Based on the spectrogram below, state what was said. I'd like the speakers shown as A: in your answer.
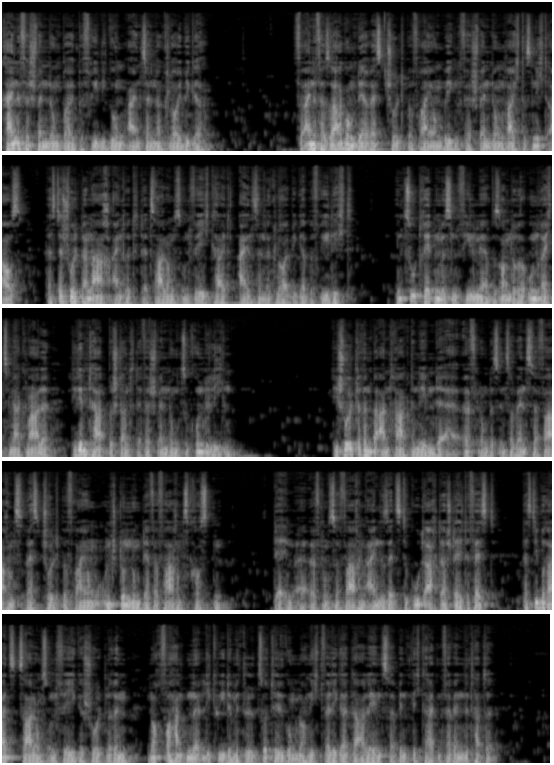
A: Keine Verschwendung bei Befriedigung einzelner Gläubiger Für eine Versagung der Restschuldbefreiung wegen Verschwendung reicht es nicht aus, dass der Schuldner nach Eintritt der Zahlungsunfähigkeit einzelne Gläubiger befriedigt. Hinzu treten müssen vielmehr besondere Unrechtsmerkmale, die dem Tatbestand der Verschwendung zugrunde liegen. Die Schuldnerin beantragte neben der Eröffnung des Insolvenzverfahrens Restschuldbefreiung und Stundung der Verfahrenskosten der im Eröffnungsverfahren eingesetzte Gutachter stellte fest, dass die bereits zahlungsunfähige Schuldnerin noch vorhandene liquide Mittel zur Tilgung noch nicht fälliger Darlehensverbindlichkeiten verwendet hatte.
